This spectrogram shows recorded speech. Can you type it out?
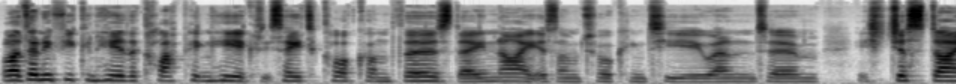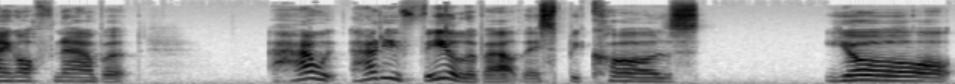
Well, I don't know if you can hear the clapping here because it's eight o'clock on Thursday night as I'm talking to you, and um, it's just dying off now. But how how do you feel about this? Because you're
